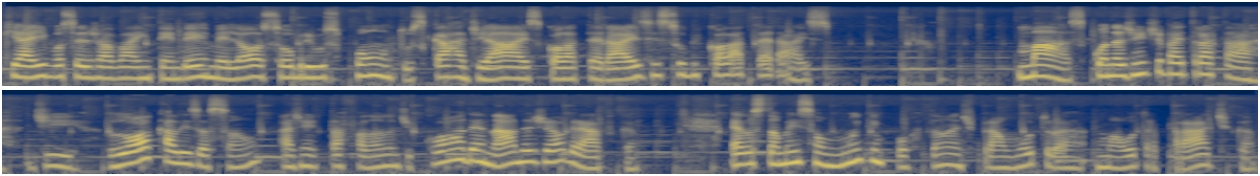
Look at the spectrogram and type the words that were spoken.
que aí você já vai entender melhor sobre os pontos cardeais, colaterais e subcolaterais. Mas quando a gente vai tratar de localização, a gente está falando de coordenada geográfica. Elas também são muito importantes para um uma outra prática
